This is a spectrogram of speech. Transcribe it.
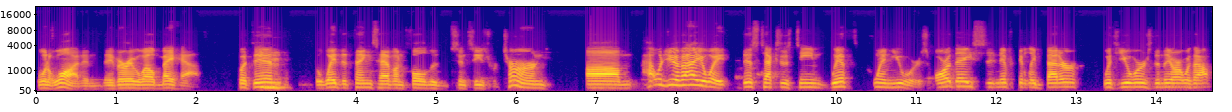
would have won, and they very well may have. But then mm-hmm. the way that things have unfolded since he's returned, um, how would you evaluate this Texas team with Quinn Ewers? Are they significantly better with Ewers than they are without?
